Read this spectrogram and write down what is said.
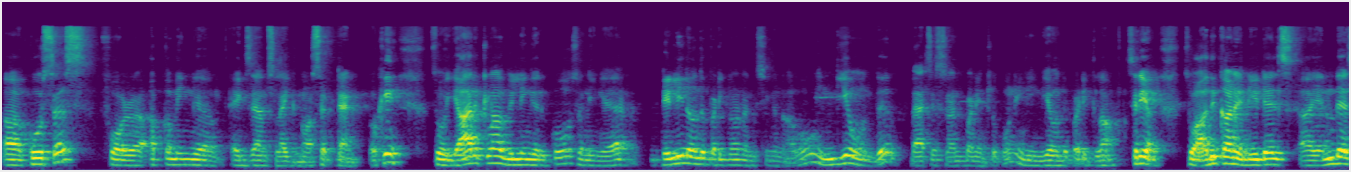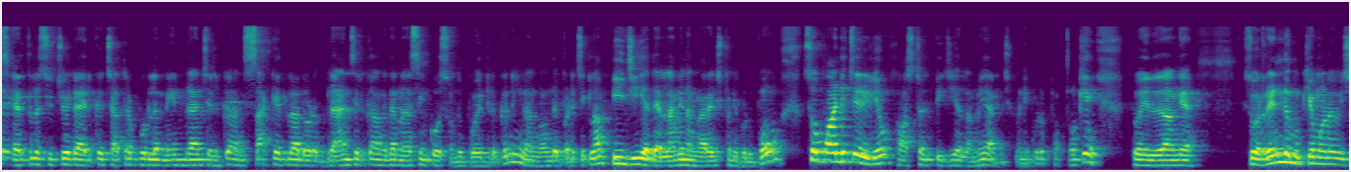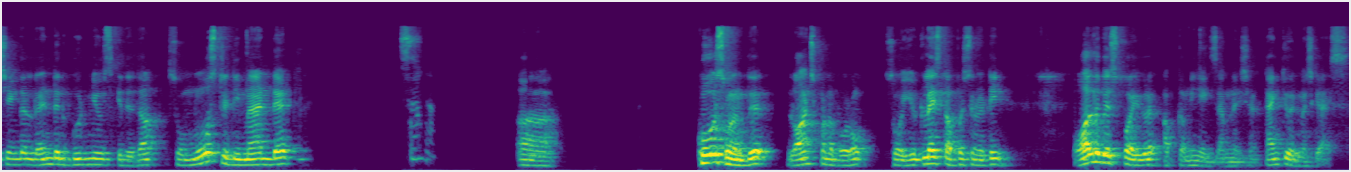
uh, courses for upcoming exams like exams like NORCET 10 okay so யாருக்கெல்லாம் willing இருக்கோ so நீங்கள் டெல்லியில் வந்து படிக்கணும்னு நினச்சிங்கனாலும் இங்கேயும் வந்து patches run பண்ணிட்டு இருக்கோம் நீங்கள் இங்கேயும் வந்து படிக்கலாம் சரியா? ஸோ அதுக்கான டீடைல்ஸ் எந்த இடத்துல சுச்சுவேட் ஆயிருக்கு சத்திரப்பூரில் மெயின் பிரான்ச் இருக்கு அண்ட் சாக்கெட்டில் அதோட பிரான்ச் இருக்கு அங்கே தான் நர்சிங் கோர்ஸ் வந்து போயிட்டு இருக்கு நீங்கள் அங்கே வந்து படிச்சிக்கலாம். பிஜி அது எல்லாமே நாங்கள் அரேஞ்ச் பண்ணி கொடுப்போம். ஸோ பாண்டிச்சேரியிலையும் ஹாஸ்டல் பிஜி எல்லாமே அரேஞ்ச் பண்ணி கொடுப்போம் ஓகே ஸோ இதுதாங்க. ஸோ ரெண்டு முக்கியமான விஷயங்கள் ரெண்டு குட் நியூஸ் இதுதான். ஸோ மோஸ்ட் டிமாண்டட் கோர்ஸ் வந்து லான்ச் பண்ண போறோம். So utilise the opportunity all the best for your upcoming examination thank you very much guys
